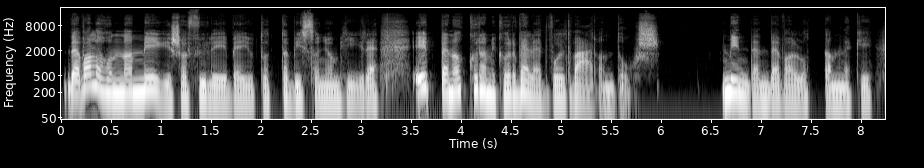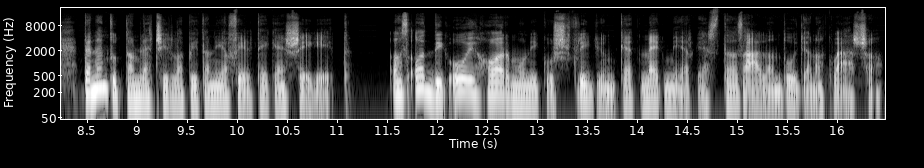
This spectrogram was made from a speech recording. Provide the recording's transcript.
De valahonnan mégis a fülébe jutott a viszonyom híre, éppen akkor, amikor veled volt várandós. Minden bevallottam neki, de nem tudtam lecsillapítani a féltékenységét. Az addig oly harmonikus frigyünket megmérgezte az állandó gyanakvása.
